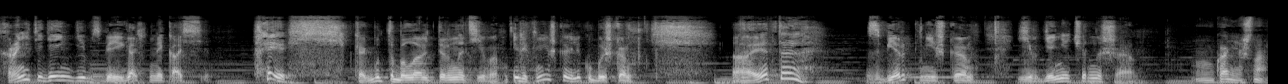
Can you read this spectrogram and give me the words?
храните деньги в сберегательной кассе. Хе, как будто была альтернатива. Или книжка, или кубышка. А это Сберкнижка Евгения Черныша. Ну, конечно.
